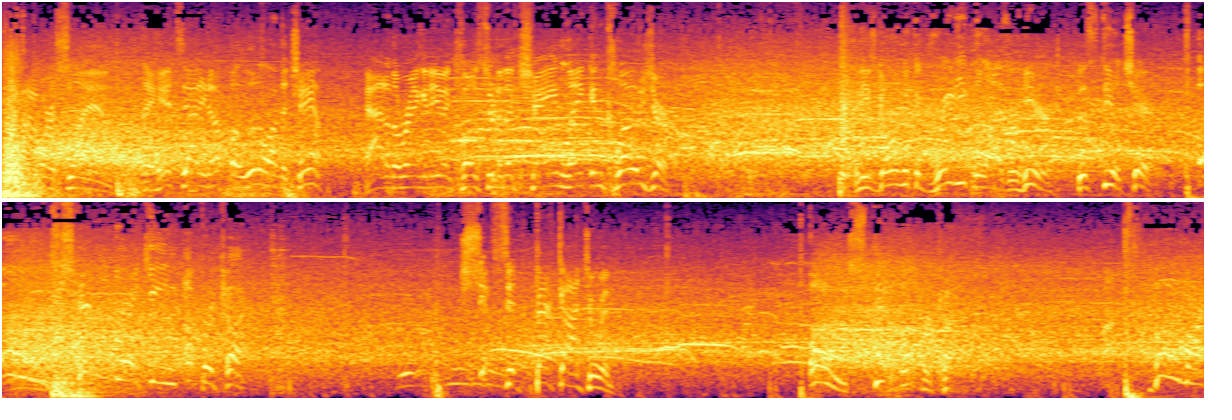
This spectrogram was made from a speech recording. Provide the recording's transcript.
Power slam. The hit's adding up a little on the champ. Out of the ring and even closer to the chain link enclosure. And he's going with the great equalizer here, the steel chair. Oh, chin-breaking uppercut. Shifts it back onto him. Oh, stiff uppercut. Oh my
